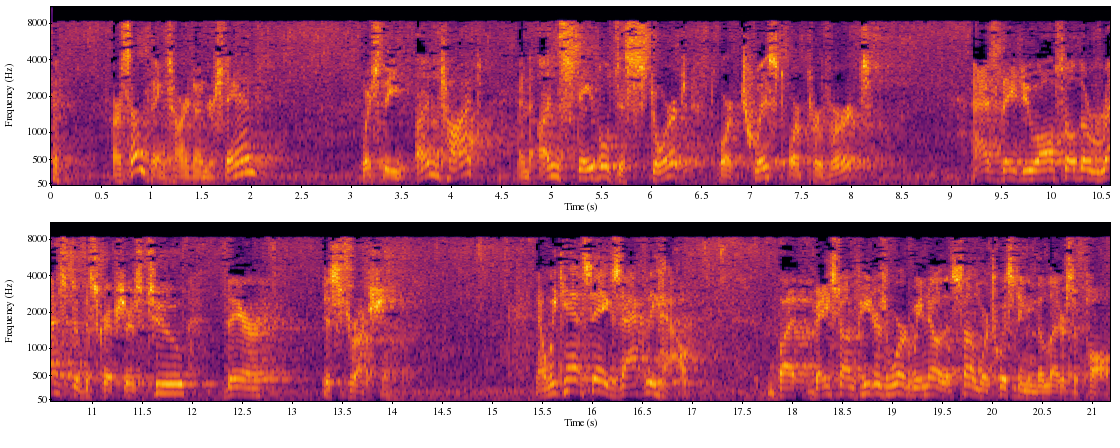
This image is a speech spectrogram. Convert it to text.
are some things hard to understand, which the untaught and unstable distort or twist or pervert, as they do also the rest of the scriptures to their destruction. Now we can't say exactly how, but based on Peter's word, we know that some were twisting the letters of Paul.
